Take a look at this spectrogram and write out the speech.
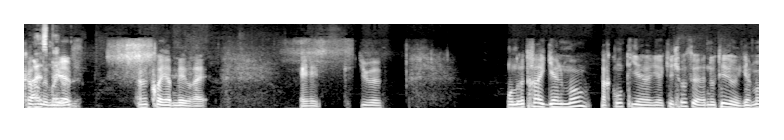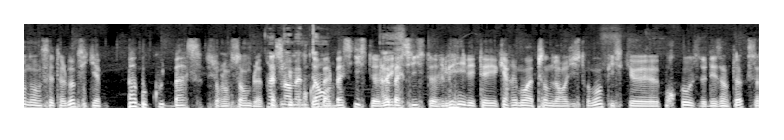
Korn Incroyable. Muse. Incroyable mais vrai. Et qu'est-ce que tu veux? On notera également, par contre, il y, a, y quelque chose à noter également dans cet album, c'est qu'il n'y a pas beaucoup de basse sur l'ensemble. Parce mais que en même pourquoi temps- Bah, Le bassiste, Ah le oui. bassiste, lui, il était carrément absent de l'enregistrement puisque pour cause de désintox.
